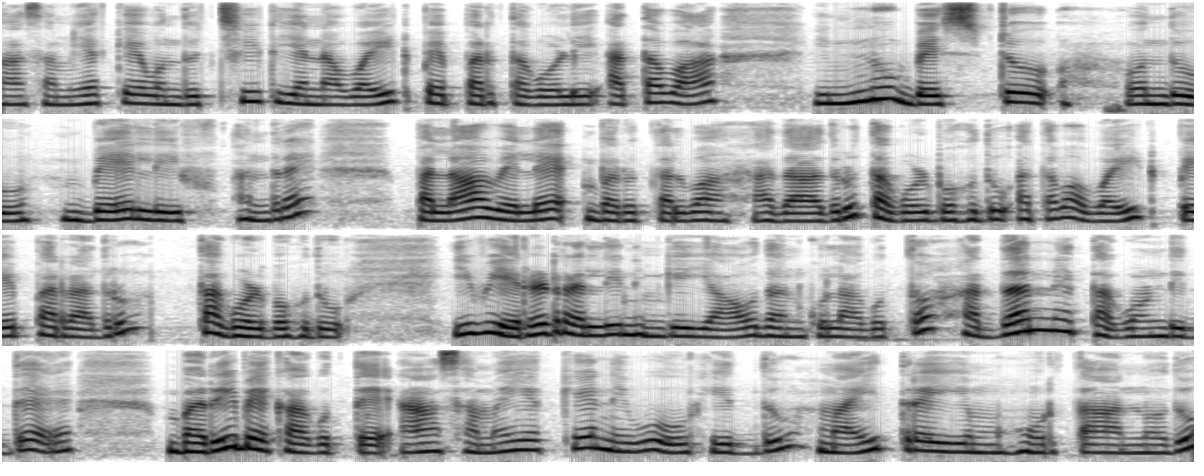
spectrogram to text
ಆ ಸಮಯಕ್ಕೆ ಒಂದು ಚೀಟಿಯನ್ನು ವೈಟ್ ಪೇಪರ್ ತಗೊಳ್ಳಿ ಅಥವಾ ಇನ್ನೂ ಬೆಸ್ಟು ಒಂದು ಬೇ ಲೀಫ್ ಅಂದರೆ ಪಲಾವ್ ಎಲೆ ಬರುತ್ತಲ್ವ ಅದಾದರೂ ತಗೊಳ್ಬಹುದು ಅಥವಾ ವೈಟ್ ಪೇಪರ್ ಆದರೂ ತಗೊಳ್ಬಹುದು. ಇವೆರಡರಲ್ಲಿ ನಿಮಗೆ ಯಾವುದು ಅನುಕೂಲ ಆಗುತ್ತೋ ಅದನ್ನೇ ತಗೊಂಡಿದ್ದೆ ಬರಿಬೇಕಾಗುತ್ತೆ. ಆ ಸಮಯಕ್ಕೆ ನೀವು ಇದ್ದು ಮೈತ್ರೇಯಿ ಮುಹೂರ್ತ ಅನ್ನೋದು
